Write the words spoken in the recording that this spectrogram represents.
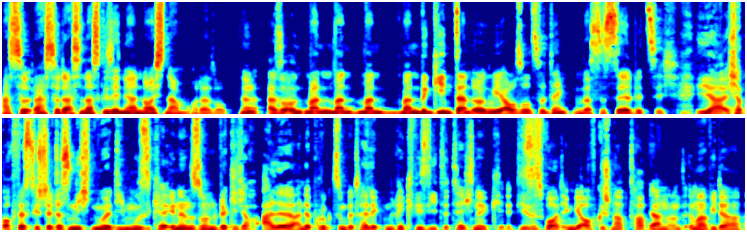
hast du, hast du das und das gesehen? Ja, Neusnam oder so. Ne? Also und man, man, man, man beginnt dann irgendwie auch so zu denken. Das ist sehr witzig. Ja, ich habe auch festgestellt, dass nicht nur die MusikerInnen, sondern wirklich auch alle an der Produktion beteiligten Requisite, Technik dieses Wort irgendwie aufgeschnappt hatten ja. und immer wieder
